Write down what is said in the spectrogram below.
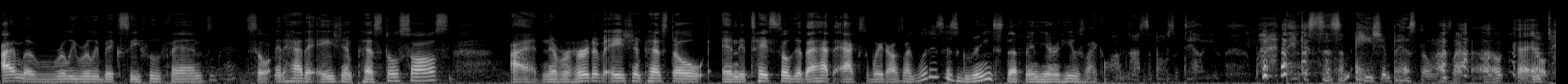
I'm a really, really big seafood fan. So it had an Asian pesto sauce. I had never heard of Asian pesto, and it tastes so good. I had to ask the waiter. I was like, "What is this green stuff in here?" And he was like, "Oh, I'm not supposed to tell you, but I think it's some Asian pesto." And I was like, "Okay, They're okay."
